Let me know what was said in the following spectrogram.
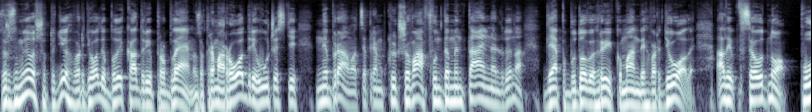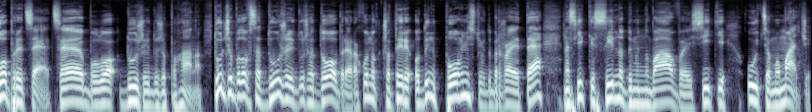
Зрозуміло, що тоді Гвардіоли були кадрові проблеми. Зокрема, Родрі участі не брав. Це прям ключова фундаментальна людина для побудови гри команди Гвардіоли. Але все одно, попри це, це було дуже і дуже погано. Тут же було все дуже і дуже добре. Рахунок 4-1 повністю відображає те, наскільки сильно домінував Сіті у цьому матчі.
